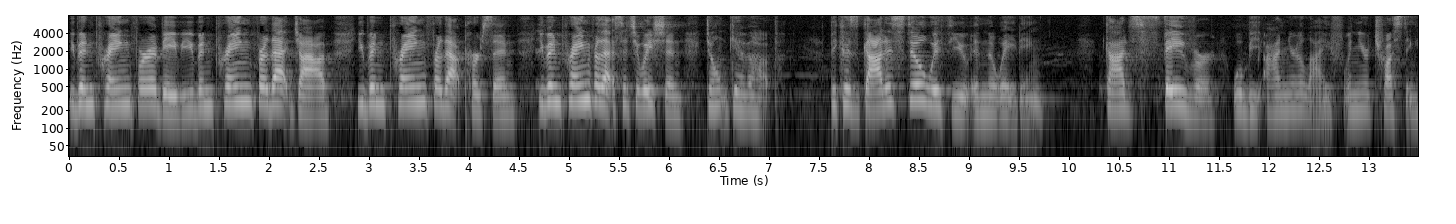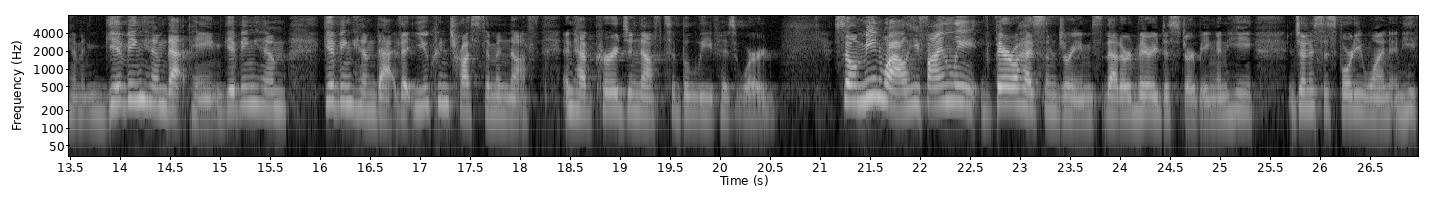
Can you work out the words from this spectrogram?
You've been praying for a baby. You've been praying for that job. You've been praying for that person. You've been praying for that situation. Don't give up because God is still with you in the waiting. God's favor will be on your life when you're trusting him and giving him that pain, giving him giving him that that you can trust him enough and have courage enough to believe his word. So meanwhile, he finally Pharaoh has some dreams that are very disturbing, and he Genesis 41, and he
